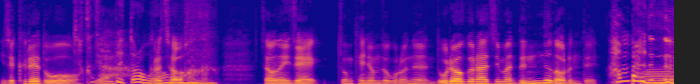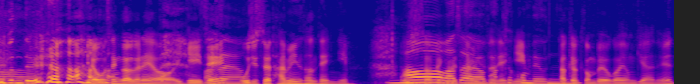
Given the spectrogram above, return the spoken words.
이제 그래도 착한 야, 사람도 있더라고요. 그렇죠. 음. 저는 이제 좀 개념적으로는 노력을 하지만 늦는 어른들이라고 한발 늦는 아. 분들. 생각을 해요. 이게 이제 맞아요. 오지수의 담임 선생님, 음. 오지수 아. 담임 선생님, 배우님. 박혁권 배우가 연기하는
